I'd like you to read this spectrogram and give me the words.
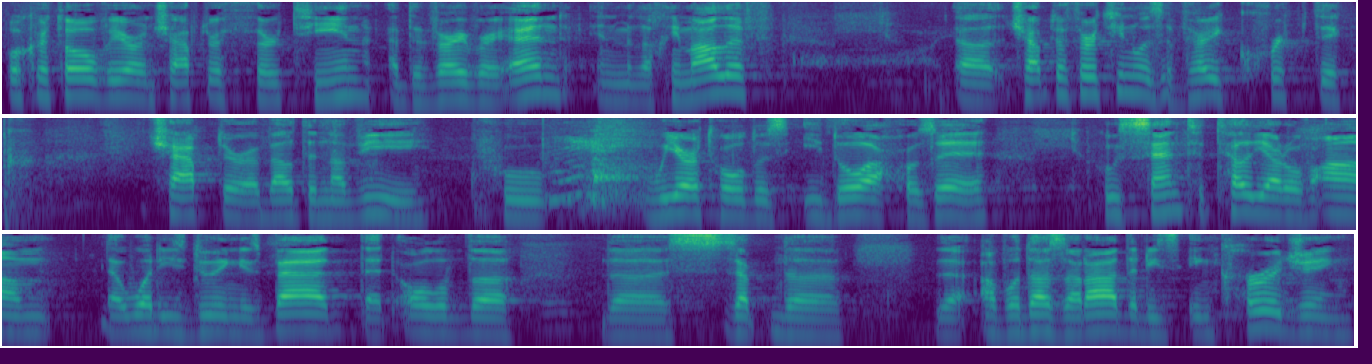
Boker we are in chapter 13 at the very, very end in Melachim Aleph. Uh, chapter 13 was a very cryptic chapter about the Navi who we are told is Ido Jose, who sent to tell Yarovam that what he's doing is bad, that all of the the the the avodah zarah that he's encouraging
